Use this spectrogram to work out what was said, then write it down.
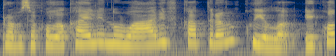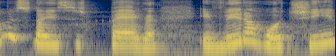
para você colocar ele no ar e ficar tranquila. E quando isso daí se pega e vira rotina,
